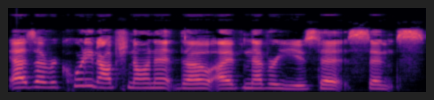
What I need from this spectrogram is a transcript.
It has a recording option on it, though I've never used it since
